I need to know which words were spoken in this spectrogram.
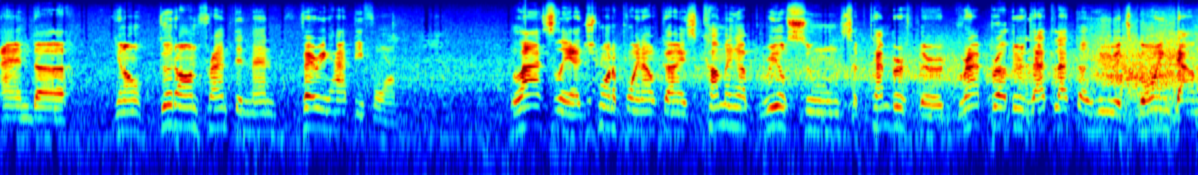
And, uh, you know, good on Frampton, man. Very happy for him. Lastly, I just want to point out, guys, coming up real soon, September 3rd, Grant Brothers at Latahu, it's going down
